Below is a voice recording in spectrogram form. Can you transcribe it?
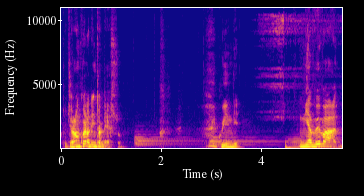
Cioè, c'era ancora dentro adesso. Quindi mi aveva,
